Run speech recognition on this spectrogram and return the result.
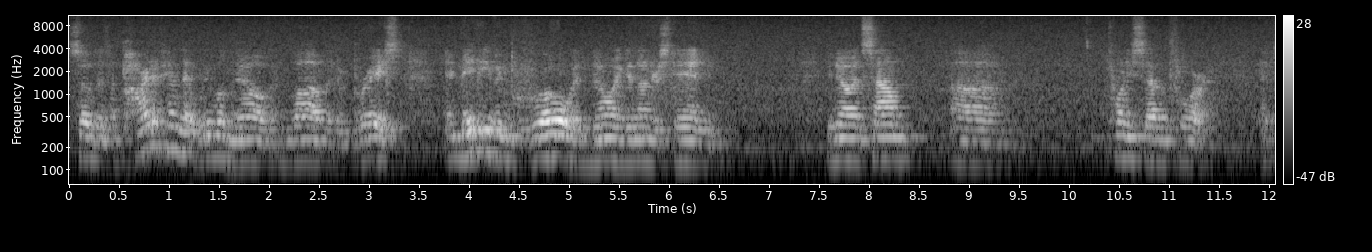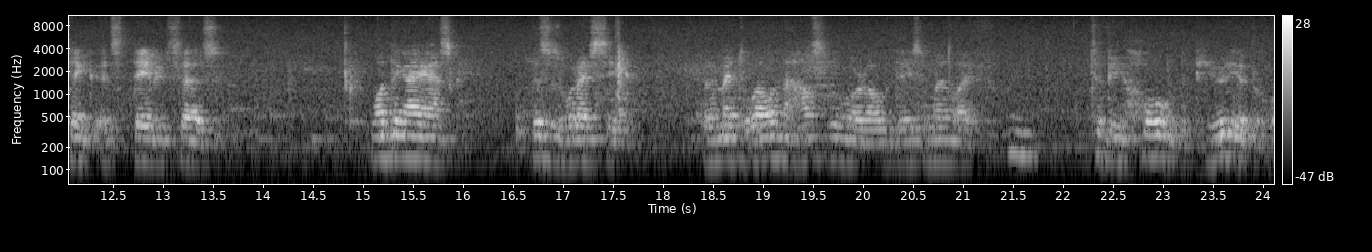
So there's a part of him that we will know and love and embrace and maybe even grow in knowing and understanding. You know, in Psalm uh, 27, 4, I think it's David says, One thing I ask, this is what I seek, that I might dwell in the house of the Lord all the days of my life, mm. to behold the beauty of the Lord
